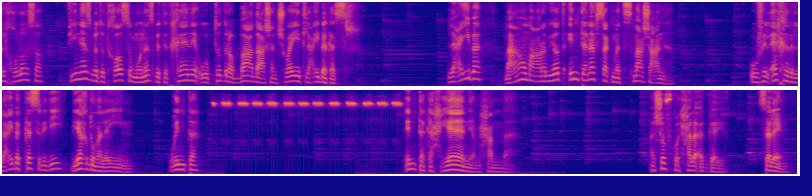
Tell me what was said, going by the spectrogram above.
الخلاصة في ناس بتتخاصم وناس بتتخانق وبتضرب بعض عشان شوية لعيبة كسر. لعيبة معاهم عربيات انت نفسك ما تسمعش عنها. وفي الآخر اللعيبة الكسر دي بياخدوا ملايين. وانت؟ انت كحيان يا محمد. أشوفكوا الحلقة الجاية. سلام.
